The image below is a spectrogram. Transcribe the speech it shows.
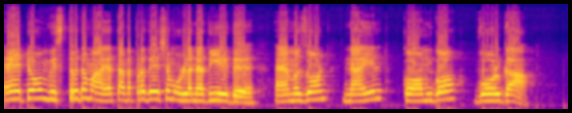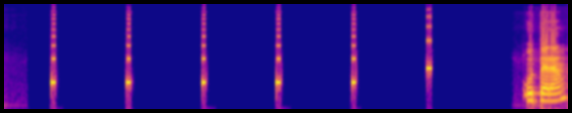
ഏറ്റവും വിസ്തൃതമായ തടപ്രദേശം ഉള്ള നദി ഏത്? Amazon Nile Congo Volga. ഉത്തരം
